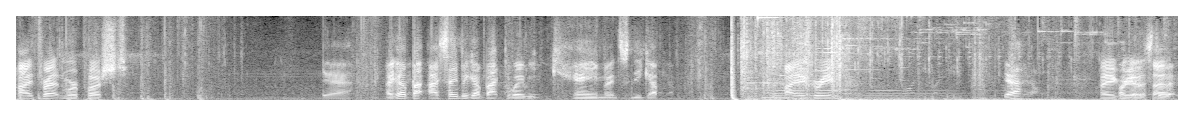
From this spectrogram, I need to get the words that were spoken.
High threat and we're pushed. Yeah. I go back. I say we go back the way we came and sneak up. I agree. Yeah. I agree Okay, with let's do that.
